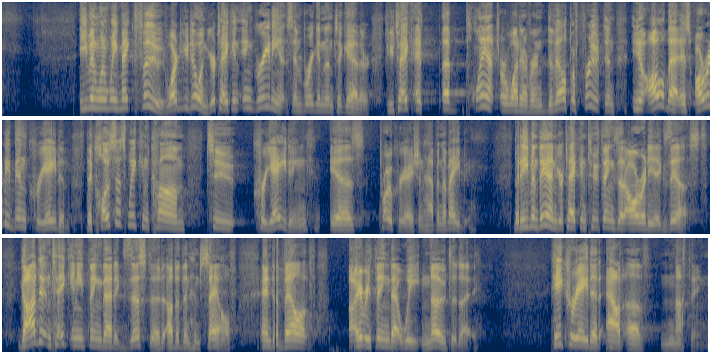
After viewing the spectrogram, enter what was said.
Even when we make food, what are you doing? You're taking ingredients and bringing them together. If you take a, a plant or whatever and develop a fruit, and you know all of that has already been created. The closest we can come to creating is procreation, having a baby. But even then, you're taking two things that already exist. God didn't take anything that existed other than Himself and develop everything that we know today. He created out of nothing.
